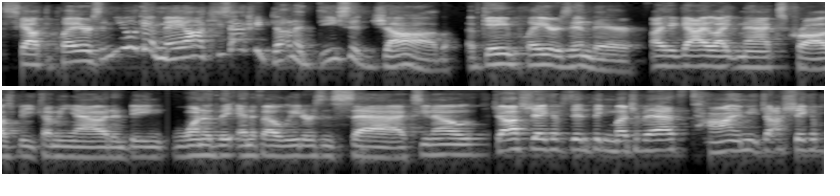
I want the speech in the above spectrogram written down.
scout the players, and you look at Mayock, he's actually done a decent job of getting players in there, like a guy like Maxx Crosby coming out and being one of the NFL leaders in sacks. You know, Josh Jacobs didn't think much of it at the time. Josh Jacobs,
